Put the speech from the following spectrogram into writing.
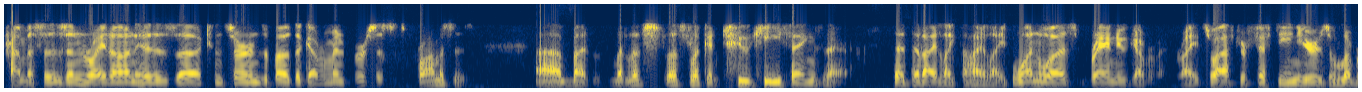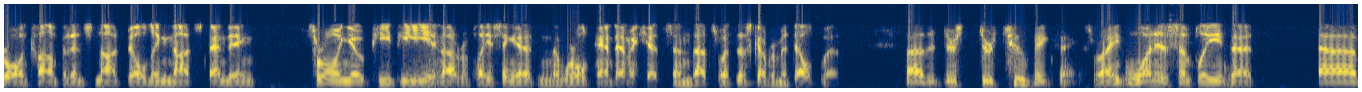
premises, and right on his uh, concerns about the government versus its promises. Uh, but but let's let's look at two key things there that, that I'd like to highlight. One was brand new government, right? So after 15 years of liberal incompetence, not building, not spending, throwing out PPE and not replacing it, and the world pandemic hits, and that's what this government dealt with. Uh, there's there's two big things, right? One is simply that uh,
